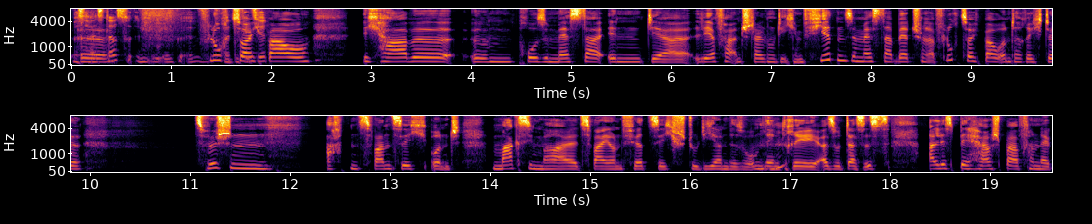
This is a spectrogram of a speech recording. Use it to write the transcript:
Was heißt das? Äh, Flugzeugbau. Ich habe ähm, pro Semester in der Lehrveranstaltung, die ich im vierten Semester Bachelor Flugzeugbau unterrichte, zwischen 28 und maximal 42 Studierende so um mhm. den Dreh. Also das ist alles beherrschbar von der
